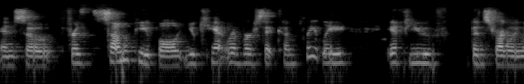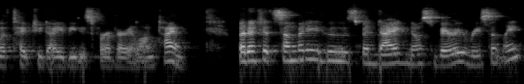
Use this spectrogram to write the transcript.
And so for some people, you can't reverse it completely if you've been struggling with type 2 diabetes for a very long time. But if it's somebody who's been diagnosed very recently,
